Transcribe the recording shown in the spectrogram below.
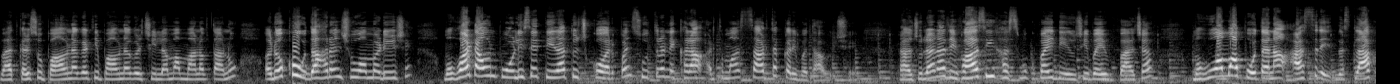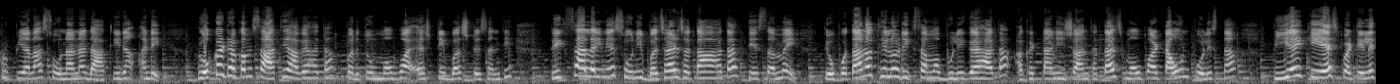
વાત કરીશું ભાવનગરથી. ભાવનગર જિલ્લામાં માનવતાનું અનોખું ઉદાહરણ જોવા મળ્યું છે. મહુવા ટાઉન પોલીસે તેરા તુચકો અર્પણ સૂત્રને ખરા અર્થમાં સાર્થક કરી બતાવ્યું છે. રાજુલાના રહેવાસી હસમુખભાઈ દેવજીભાઈ વાજા મહુવામાં પોતાના આશરે દસ લાખ રૂપિયાના સોનાના દાગીના અને રોકડ રકમ સાથે આવ્યા હતા. પરંતુ મહુવા એસટી બસ સ્ટેશનથી રિક્ષા લઈને સોની બજાર જતા હતા. તે સમયે તેઓ પોતાનો થેલો રિક્ષામાં ભૂલી ગયા હતા. આ ઘટનાની જાણ થતાં જ મહુવા ટાઉન પોલીસના પીઆઈ કે એસ પટેલે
